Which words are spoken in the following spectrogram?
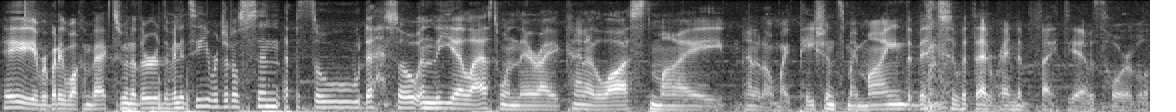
Hey everybody, welcome back to another Divinity Original Sin episode. So in the uh, last one there, I kind of lost my, I don't know, my patience, my mind a bit with that random fight. Yeah, it was horrible.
